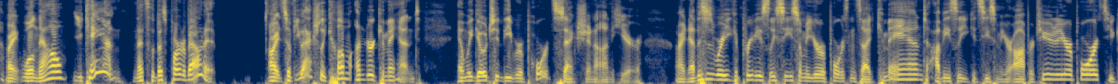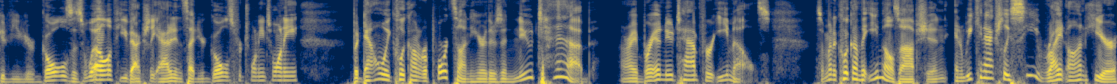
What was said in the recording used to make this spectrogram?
All right, well, now you can. That's the best part about it. All right, so if you actually come under command and we go to the reports section on here, all right, now this is where you could previously see some of your reports inside Command. Obviously, you could see some of your opportunity reports. You could view your goals as well if you've actually added inside your goals for 2020. But now when we click on reports on here, there's a new tab. All right, brand new tab for emails. So I'm going to click on the emails option and we can actually see right on here,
